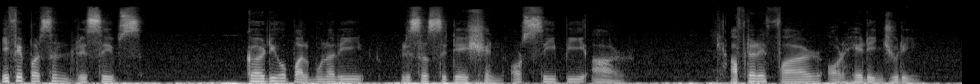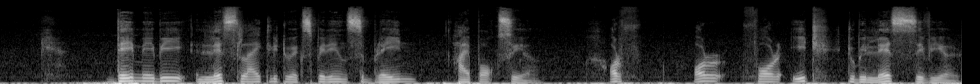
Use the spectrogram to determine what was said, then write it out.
If a person receives cardiopulmonary resuscitation or CPR after a fire or head injury, they may be less likely to experience brain hypoxia or, or for it to be less severe.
